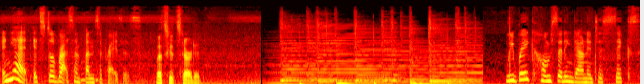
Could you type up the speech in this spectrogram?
and yet it still brought some fun surprises. Let's get started. We break homesteading down into six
